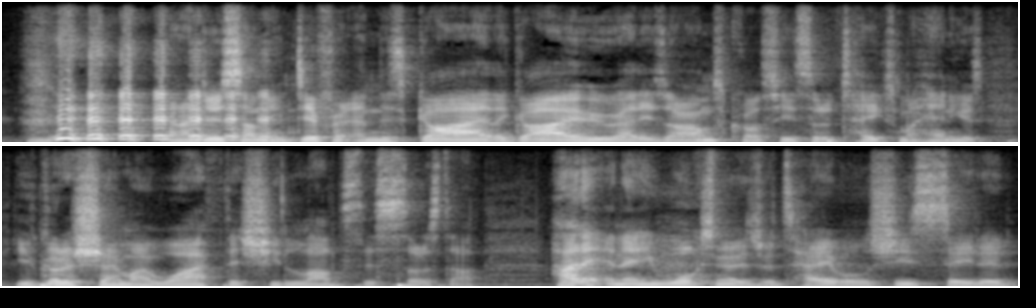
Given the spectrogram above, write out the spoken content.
and I do something different. And this guy, the guy who had his arms crossed, he sort of takes my hand. and goes, "You've got to show my wife that she loves this sort of stuff, honey." And then he walks me over to a table. She's seated.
